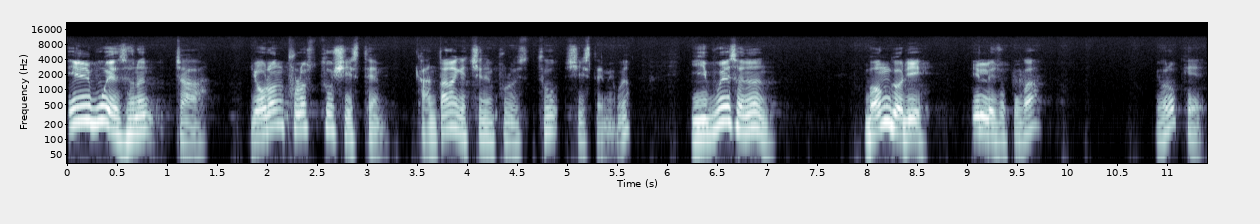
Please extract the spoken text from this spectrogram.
1부에서는 자, 요런 플러스 2 시스템 간단하게 치는 플러스 2 시스템이고요. 2부에서는 먼 거리 1, 2족구가 이렇게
